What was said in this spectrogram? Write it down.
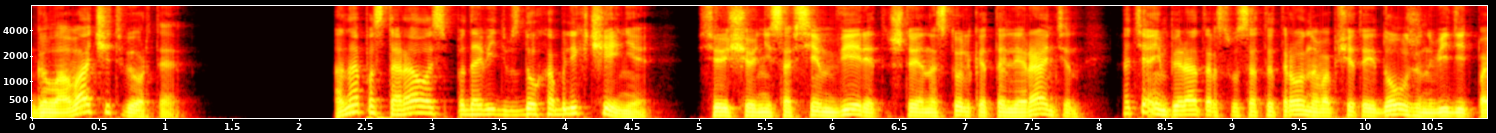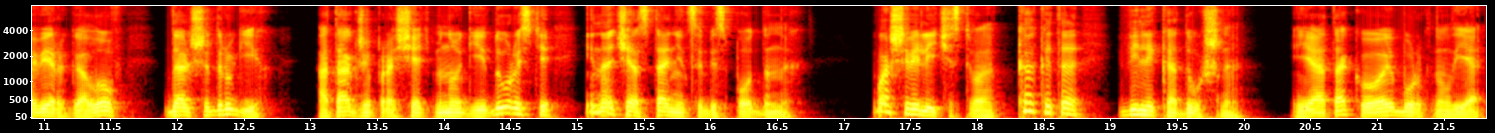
Глава четвертая. Она постаралась подавить вздох облегчения. Все еще не совсем верит, что я настолько толерантен, хотя император с высоты трона вообще-то и должен видеть поверх голов дальше других, а также прощать многие дурости, иначе останется без подданных. «Ваше Величество, как это великодушно!» «Я такой», – буркнул я,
